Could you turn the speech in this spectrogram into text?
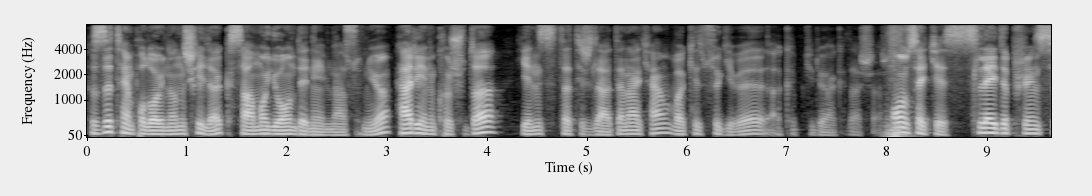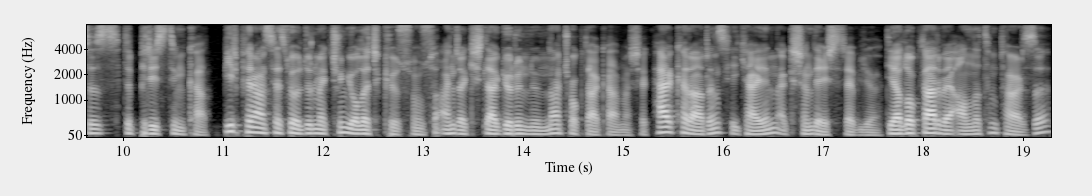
Hızlı tempolu oynanışıyla kısa ama yoğun deneyimler sunuyor. Her yeni koşuda yeni stratejiler denerken vakit su gibi akıp gidiyor arkadaşlar. 18. Slay the Princess, The Priest'in Cut. Bir prensesi öldürmek için yola çıkıyorsunuz ancak işler göründüğünden çok daha karmaşık. Her kararınız hikayenin akışını değiştirebiliyor. Diyaloglar ve anlatım tarzı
